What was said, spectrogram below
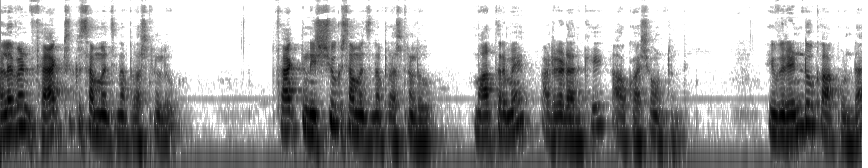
రెలవెంట్ ఫ్యాక్ట్స్కి సంబంధించిన ప్రశ్నలు ఫ్యాక్ట్ ఇష్యూకి సంబంధించిన ప్రశ్నలు మాత్రమే అడగడానికి అవకాశం ఉంటుంది. ఇవి రెండూ కాకుండా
